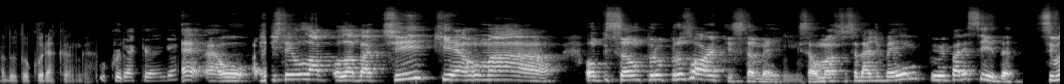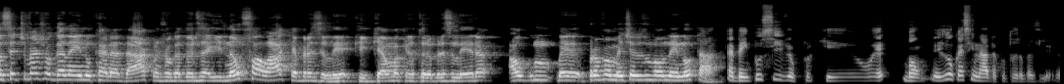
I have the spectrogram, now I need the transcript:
adotou Kuracanga. O Kurakanga. É, é, o- a gente tem o, La- o Labati, que é uma opção para os orcs também. Que são uma sociedade bem, bem parecida. Se você estiver jogando aí no Canadá, com jogadores aí não falar que é brasileiro, que, que é uma criatura brasileira, algum, é, provavelmente eles não vão nem notar. É bem possível, porque. é- Bom, eles não conhecem nada da cultura brasileira.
